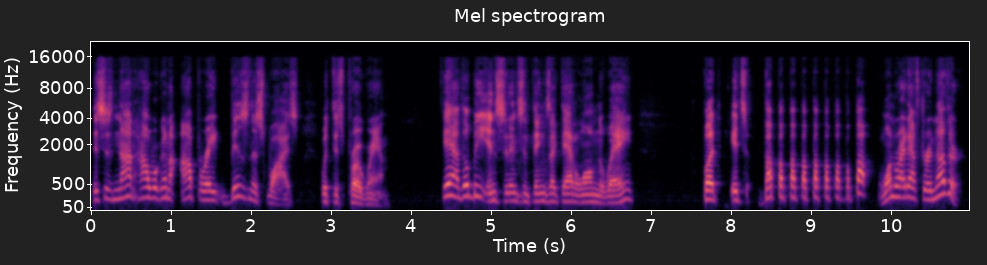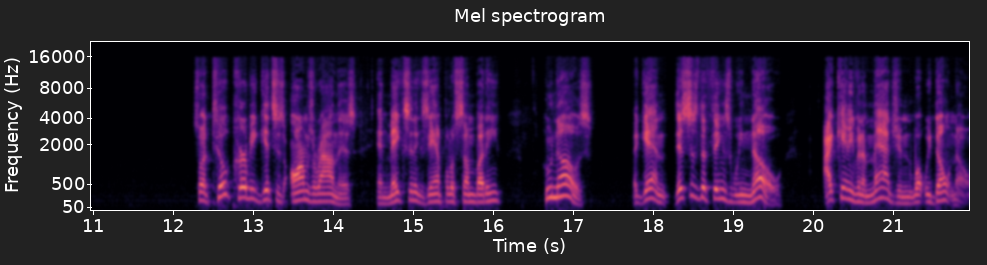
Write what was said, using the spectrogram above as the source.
This is not how we're going to operate business wise with this program. Yeah, there'll be incidents and things like that along the way, but it's bop, bop, bop, bop, bop, bop, bop, bop, one right after another. So until Kirby gets his arms around this and makes an example of somebody, who knows? Again, this is the things we know. I can't even imagine what we don't know.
